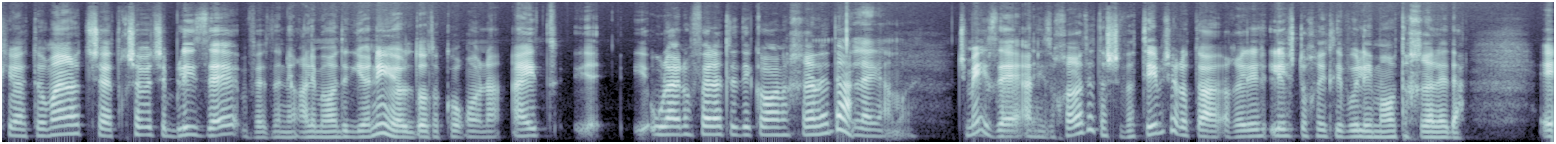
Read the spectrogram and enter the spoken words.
כאילו את אומרת שאת חושבת שבלי זה, וזה נראה לי מאוד הגיוני, יולדות הקורונה, היית אולי נופלת לדיכאון אחרי לידה. לגמרי. תשמעי, זה, אני זוכרת את השבטים של אותה, הרי לי יש תוכנית ליווי לאמהות אחרי לידה. אה,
